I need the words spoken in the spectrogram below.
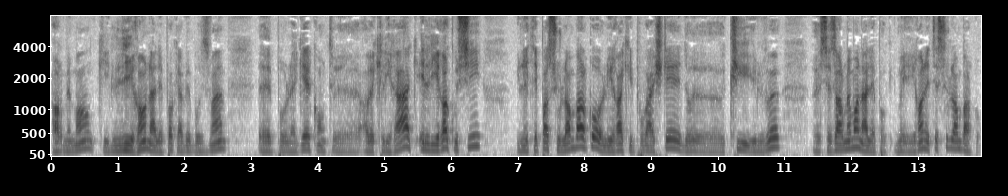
armements que l'Iran à l'époque avait besoin pour la guerre contre, avec l'Irak. Et l'Irak aussi il n'était pas sous l'embargo. L'Irak, il pouvait acheter de euh, qui il veut euh, ses armements à l'époque. Mais l'Iran était sous l'embargo.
